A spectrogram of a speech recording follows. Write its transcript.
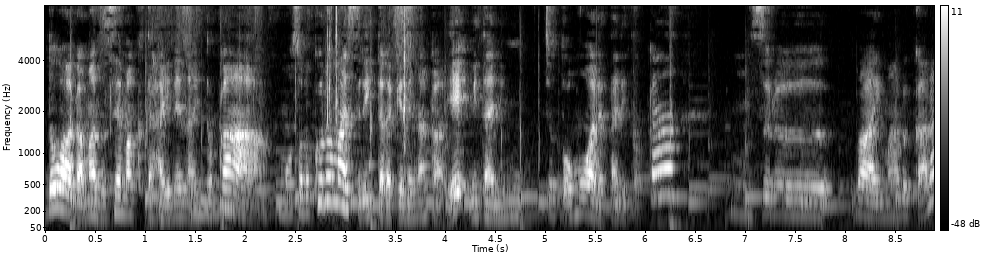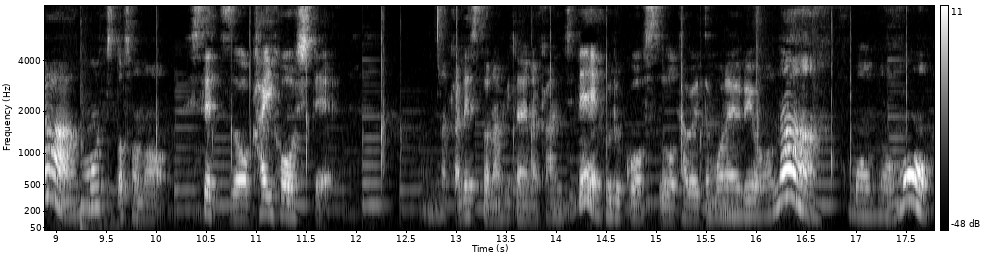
ドアがまず狭くて入れないとか、もうその車椅子で行っただけでなんか、え？みたいにちょっと思われたりとか、うん、する場合もあるから、もうちょっとその施設を開放して、なんかレストランみたいな感じでフルコースを食べてもらえるようなものも、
